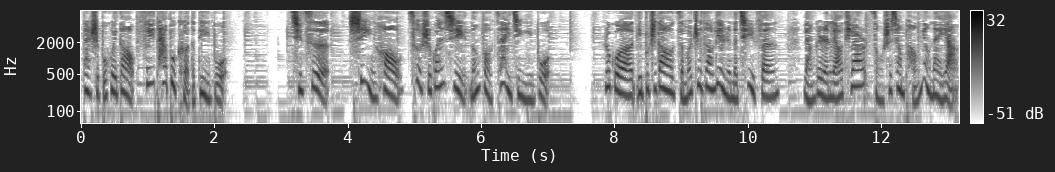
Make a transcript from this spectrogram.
但是不会到非他不可的地步。其次，吸引后测试关系能否再进一步。如果你不知道怎么制造恋人的气氛，两个人聊天总是像朋友那样，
